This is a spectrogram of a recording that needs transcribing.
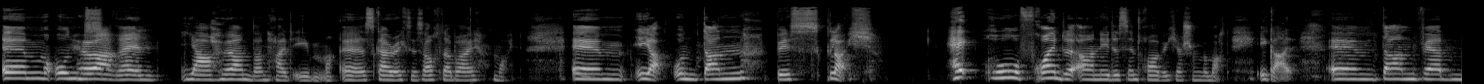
Ähm, und Hören. ja, hören dann halt eben. Äh, Skyrex ist auch dabei. Moin. Ähm, ja, und dann bis gleich. Hey, oh, Freunde. Ah, nee, das Intro habe ich ja schon gemacht. Egal. Ähm, dann werden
